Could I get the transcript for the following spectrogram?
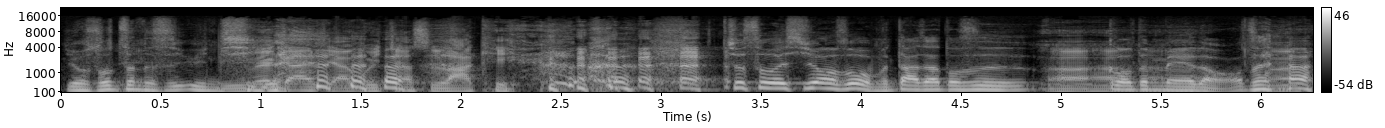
有时候真的是运气。你会跟他讲，we just lucky，就是会希望说我们大家都是 golden medal 这样。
